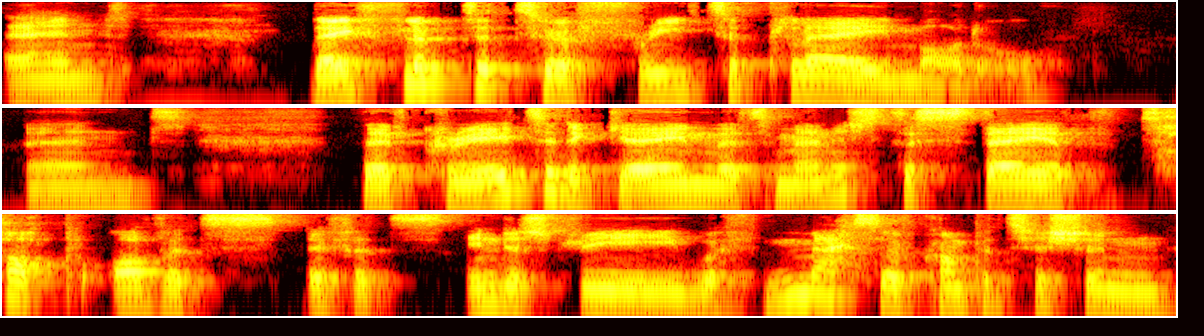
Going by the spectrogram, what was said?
and they flipped it to a free to play model. And they've created a game that's managed to stay at the top of its if its industry with massive competition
